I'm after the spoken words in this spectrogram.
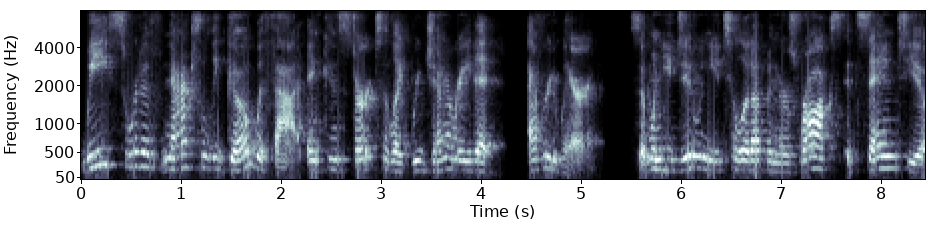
we sort of naturally go with that and can start to like regenerate it everywhere So when you do, when you till it up and there's rocks, it's saying to you,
